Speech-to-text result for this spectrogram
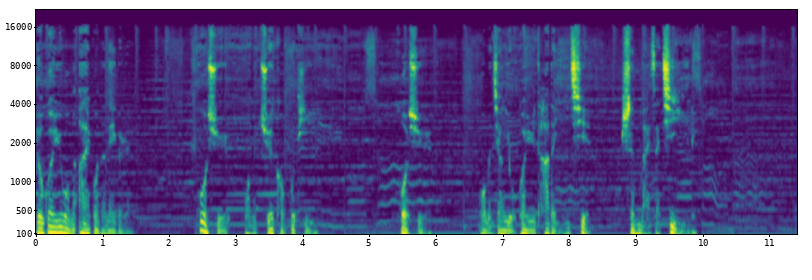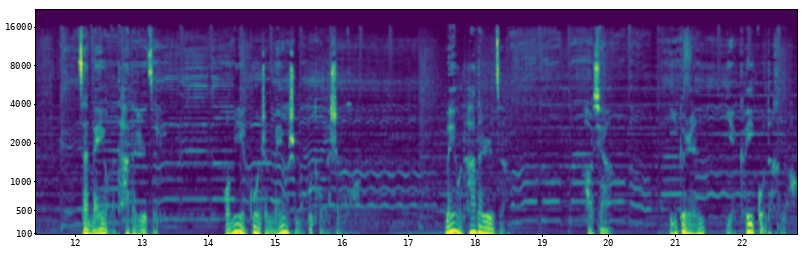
有关于我们爱过的那个人，或许我们绝口不提，或许我们将有关于他的一切深埋在记忆里。在没有了他的日子里，我们也过着没有什么不同的生活。没有他的日子，好像一个人也可以过得很好，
